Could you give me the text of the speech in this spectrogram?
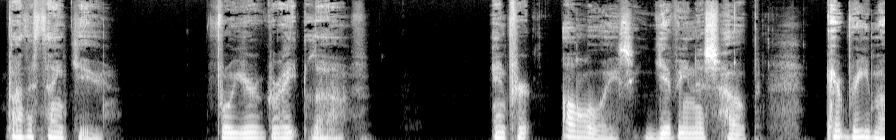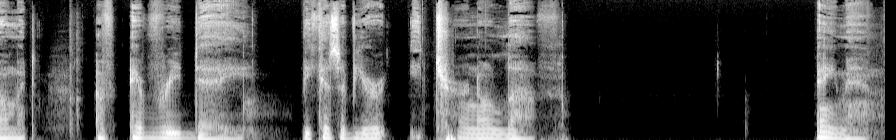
Father, thank you for your great love and for always giving us hope every moment of every day because of your eternal love. Amen.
